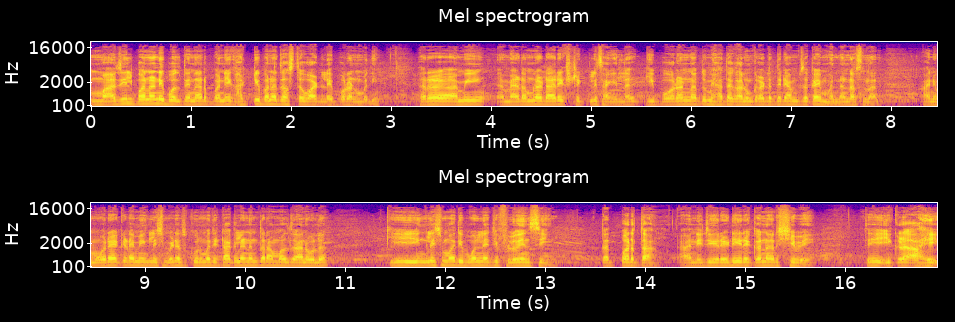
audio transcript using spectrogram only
माजीलपणाने बोलता येणार पण एक हट्टीपणा जास्त वाढलं आहे पोरांमध्ये. तर आम्ही मॅडमला डायरेक्ट स्ट्रिक्टली सांगितलं की पोरांना तुम्ही हाता घालून काढलं तरी आमचं काही म्हणणं नसणार. आणि मोऱ्या अकॅडमी इंग्लिश मिडियम स्कूलमध्ये टाकल्यानंतर आम्हाला जाणवलं की इंग्लिशमध्ये बोलण्याची फ्लुएन्सी तत्परता आणि जे रेडी रेकनरशिप आहे ते इकडं आहे.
